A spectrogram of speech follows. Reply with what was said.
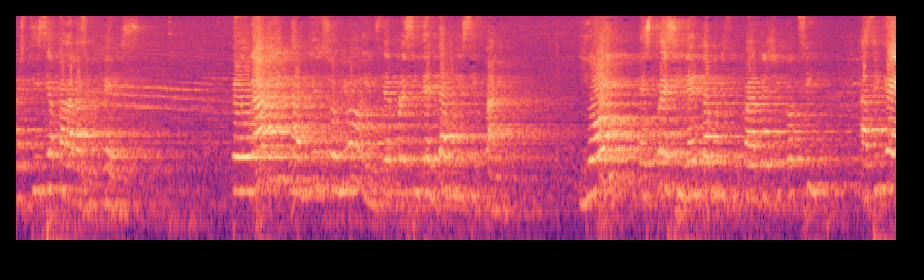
Justicia para las Mujeres. Pero Gaby también soñó en ser presidenta municipal y hoy es presidenta municipal de Chicotzin. Así que,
